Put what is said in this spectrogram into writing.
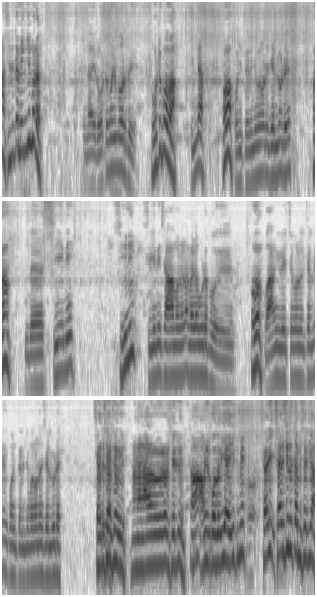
ஆ சின்ன தம்பி இங்கேயும் போடு நான் ரோட்டு கொஞ்சம் போகிறது ரோட்டு போவா என்ன ஓ கொஞ்சம் தெரிஞ்சவங்களோட செல்லுடு ஆ இந்த சீனி சீனி சீனி சாமான்லாம் விலை கூட போகுது ஓ வாங்கி வச்சவங்களுக்கு சொல்லி கொஞ்சம் தெரிஞ்சவங்களோட செல்லுடு சரி சரி சரி நான் நாளோட சொல்லி ஆ அவனுக்கு உதவியா இருக்குமே சரி சரி சின்ன தம்பி சரியா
